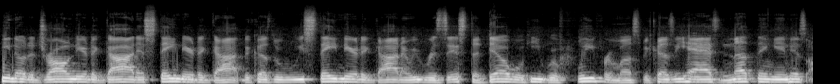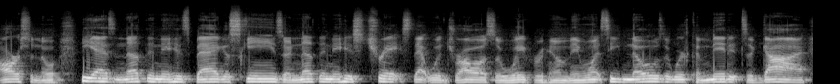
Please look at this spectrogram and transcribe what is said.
you know, to draw near to God and stay near to God because when we stay near to God and we resist the devil, he will flee from us because he has nothing in his arsenal. He has nothing in his bag of schemes or nothing in his tricks that would draw us away from him. And once he knows that we're committed to God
